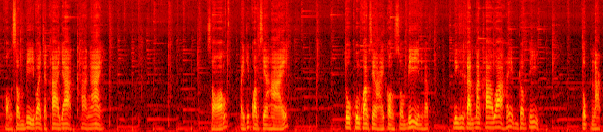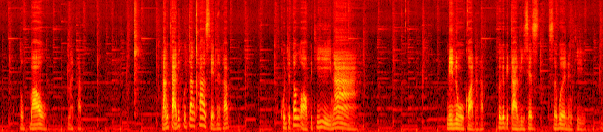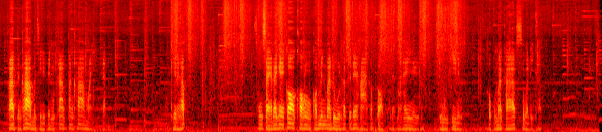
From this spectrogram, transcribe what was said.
ของซอมบี้ว่าจะฆ่ายากฆ่าง่าย 2. ไปที่ความเสียหาย ตัวคูณความเสียหายของซอมบี้นะครับ นี่คือการตั้งค่าว่าให้ดอมบี้ตบหนัก ตบเบา นะครับ หลังจากที่คุณตั้งค่าเสร็จนะครับ คุณจะต้องออกไปที่หน้าเมนูก่อนนะครับ เพื่อเป็นการรีเซ็ตเซิร์ฟเวอร์หนึ่งที การตั้งค่ามันจะเป็นการตั้งค่าใหม่นะครับโอเคนะครับ สงสัยอะไรไงก็คอมคอมเมนต์มาดูนะครับ จะได้หาคำตอบอะไรมาให้ดูอีกทีหนึ่งขอบคุณมากครับ สวัสดีครับ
